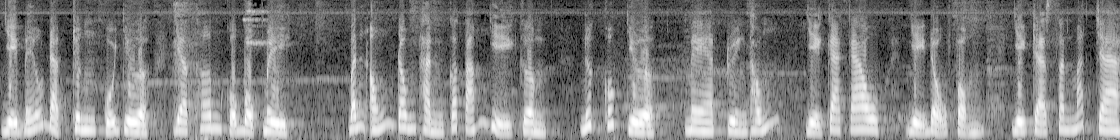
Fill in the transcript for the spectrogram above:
vị béo đặc trưng của dừa và thơm của bột mì. Bánh ống Đông Thành có 8 vị gồm nước cốt dừa, mè truyền thống, vị ca cao, vị đậu phộng, vị trà xanh matcha,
